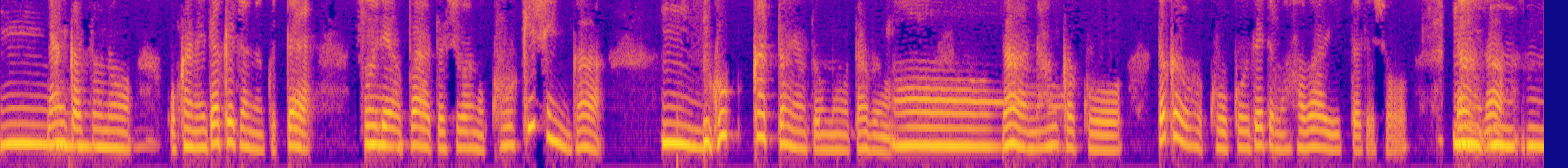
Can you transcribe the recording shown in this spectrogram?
うんなんかその、お金だけじゃなくて、それでやっぱり私はあの、好奇心がうんすごかったんやと思う、多分。だああ。からなんかこう、だから高校出てもハワイ行ったでしょ？だからうんうん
